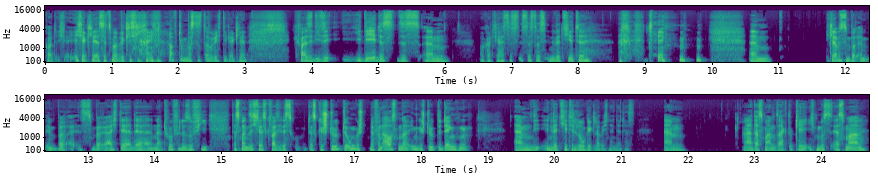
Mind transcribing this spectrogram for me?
Gott, ich, ich erkläre es jetzt mal wirklich laienhaft, du musst es dann richtig erklären. Quasi diese Idee des, des ähm, oh Gott, wie heißt das? Ist das das invertierte Denken? ähm, ich glaube, es, es ist im, Bereich der, der Naturphilosophie, dass man sich das quasi, das, das gestülpte, von außen nach innen gestülpte Denken, ähm, die invertierte Logik, glaube ich, nennt er das. Ähm, ja, dass man sagt, okay, ich muss erstmal,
